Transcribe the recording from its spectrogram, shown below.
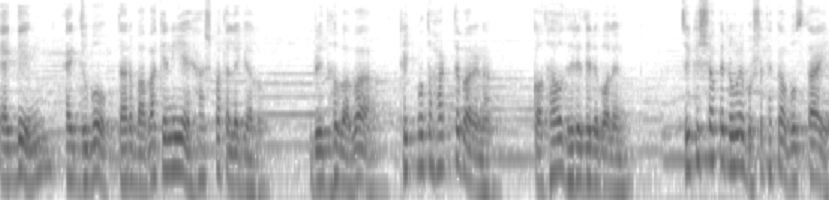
একদিন এক যুবক তার বাবাকে নিয়ে হাসপাতালে গেল। বৃদ্ধ বাবা ঠিকমতো হাঁটতে পারে না। কথাও ধীরে ধীরে বলেন, চিকিৎসকের রুমে বসে থাকা অবস্থায়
